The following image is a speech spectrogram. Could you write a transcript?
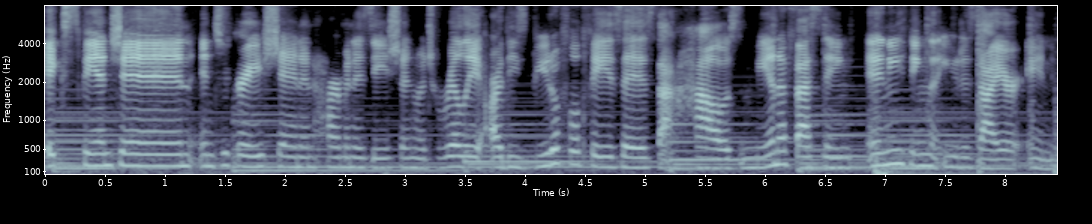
expansion, integration, and harmonization, which really are these beautiful phases that house manifesting anything that you desire in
